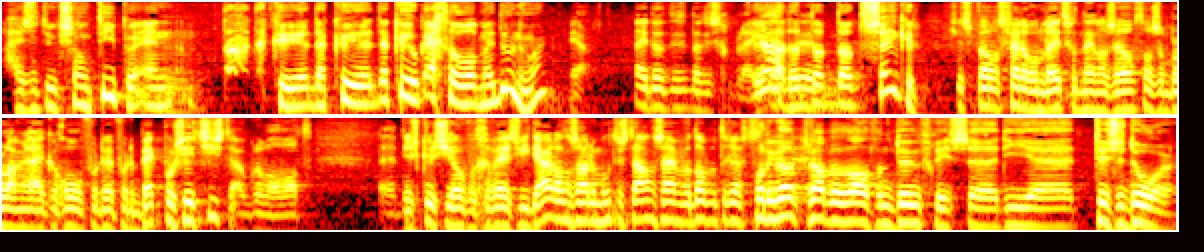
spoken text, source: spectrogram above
Hij is natuurlijk zo'n type en nou, daar, kun je, daar, kun je, daar kun je ook echt wel wat mee doen hoor. Ja, nee, dat is, dat is gebleken. Ja, dat, dat, dat zeker. Als je het spel wat verder ontleedt van het Nederlands elftal als een belangrijke rol voor de, voor de backposities. Is ook nog wel wat discussie over geweest wie daar dan zouden moeten staan. Zijn wat dat betreft. Vond ik wel knap wel van Dumfries, eh, die eh, tussendoor.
